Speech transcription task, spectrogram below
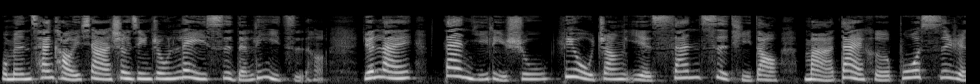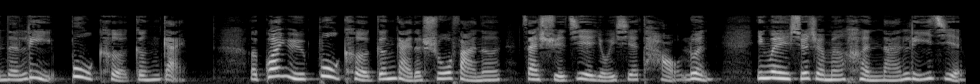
我们参考一下圣经中类似的例子哈。原来但以理书六章也三次提到马代和波斯人的例不可更改。呃关于不可更改的说法呢，在学界有一些讨论，因为学者们很难理解，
